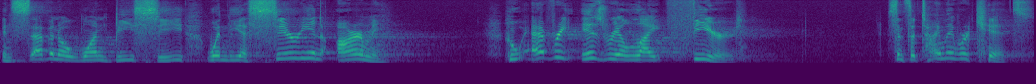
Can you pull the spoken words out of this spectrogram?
in 701 BC when the Assyrian army, who every Israelite feared since the time they were kids,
